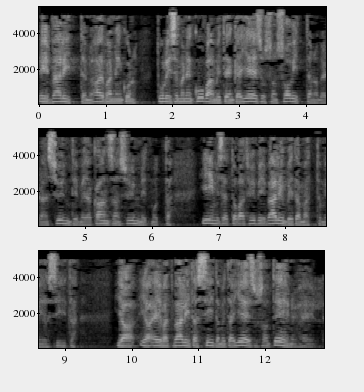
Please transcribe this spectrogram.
ei välittänyt, aivan niin kuin tuli sellainen kuva, miten Jeesus on sovittanut meidän syntimme ja kansan synnit, mutta ihmiset ovat hyvin välinpitämättömiä siitä ja, ja eivät välitä siitä, mitä Jeesus on tehnyt heille.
